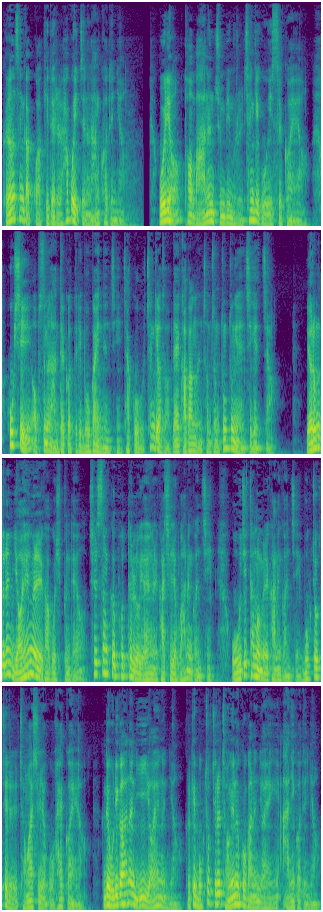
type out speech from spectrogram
그런 생각과 기대를 하고 있지는 않거든요. 오히려 더 많은 준비물을 챙기고 있을 거예요. 혹시 없으면 안 될 것들이 뭐가 있는지 자꾸 챙겨서 내 가방은 점점 뚱뚱해지겠죠 여러분들은 여행을 가고 싶은데요. 7성급 호텔로 여행을 가시려고 하는 건지 오지 탐험을 가는 건지 목적지를 정하시려고 할 거예요. 근데 우리가 하는 이 여행은요 그렇게 목적지를 정해놓고 가는 여행이 아니거든요.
